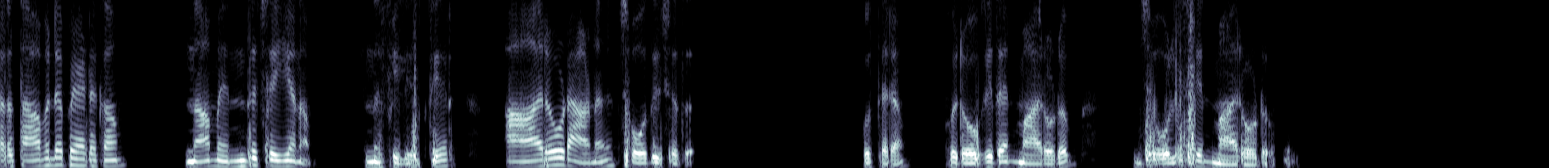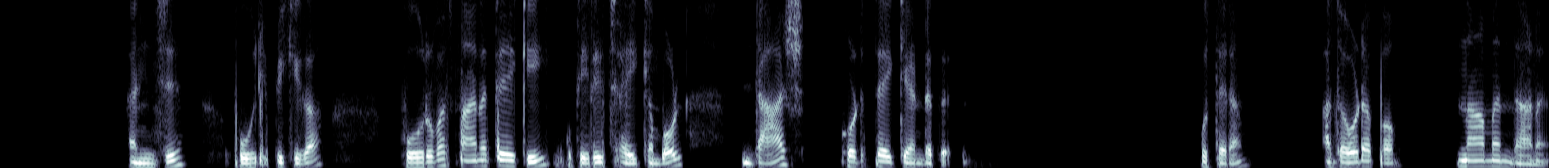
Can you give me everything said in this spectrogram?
കർത്താവിന്റെ പേടകം നാം എന്ത് ചെയ്യണം എന്ന് ഫിലിസ്തീർ ആരോടാണ് ചോദിച്ചത്? ഉത്തരം പുരോഹിതന്മാരോടും ജ്യോത്സ്യന്മാരോടും അഞ്ച് പൂരിപ്പിക്കുക. പൂർവസ്ഥാനത്തേക്ക് തിരിച്ചയക്കുമ്പോൾ ഡാഷ് കൊടുത്തേക്കേണ്ടത്. ഉത്തരം അതോടൊപ്പം നാം എന്താണ്?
